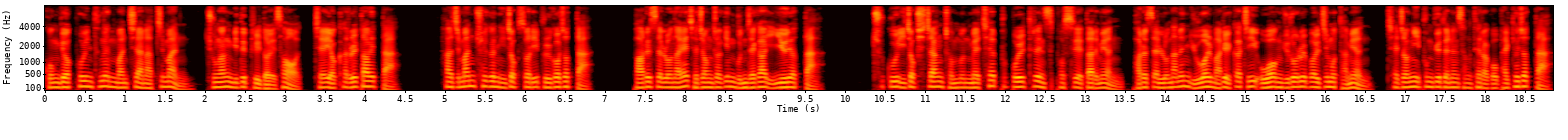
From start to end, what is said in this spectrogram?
공격 포인트는 많지 않았지만 중앙 미드필더에서 제 역할을 다했다. 하지만 최근 이적설이 불거졌다. 바르셀로나의 재정적인 문제가 이유였다. 축구 이적 시장 전문 매체 풋볼 트랜스퍼스에 따르면 바르셀로나는 6월 말일까지 5억 유로를 벌지 못하면 재정이 붕괴되는 상태라고 밝혀졌다.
